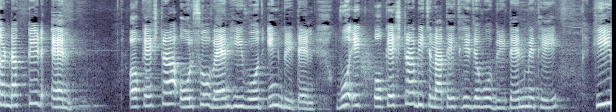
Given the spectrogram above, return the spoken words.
conducted an orchestra also when he was in Britain वो एक ऑर्केस्ट्रा भी चलाते थे जब वो ब्रिटेन में थे he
